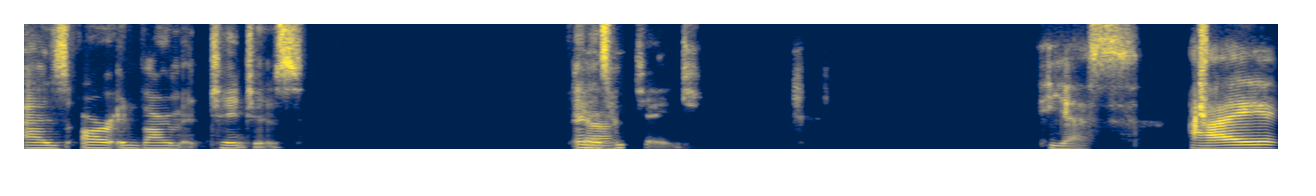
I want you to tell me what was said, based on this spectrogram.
as our environment changes and yeah. as we change yes i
